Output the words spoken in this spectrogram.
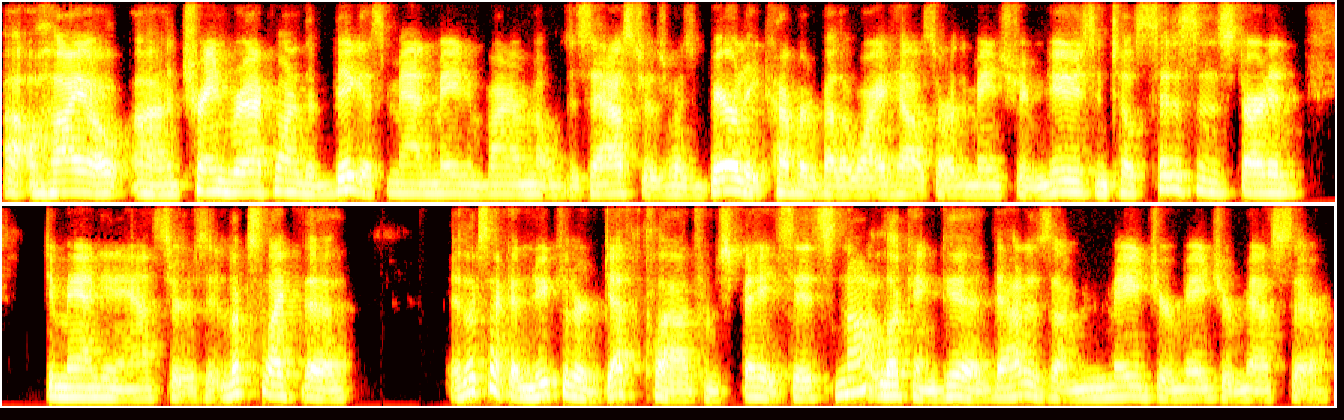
uh, Ohio uh, train wreck, one of the biggest man made environmental disasters, was barely covered by the White House or the mainstream news until citizens started demanding answers. It looks like the it looks like a nuclear death cloud from space. It's not looking good. That is a major, major mess there.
